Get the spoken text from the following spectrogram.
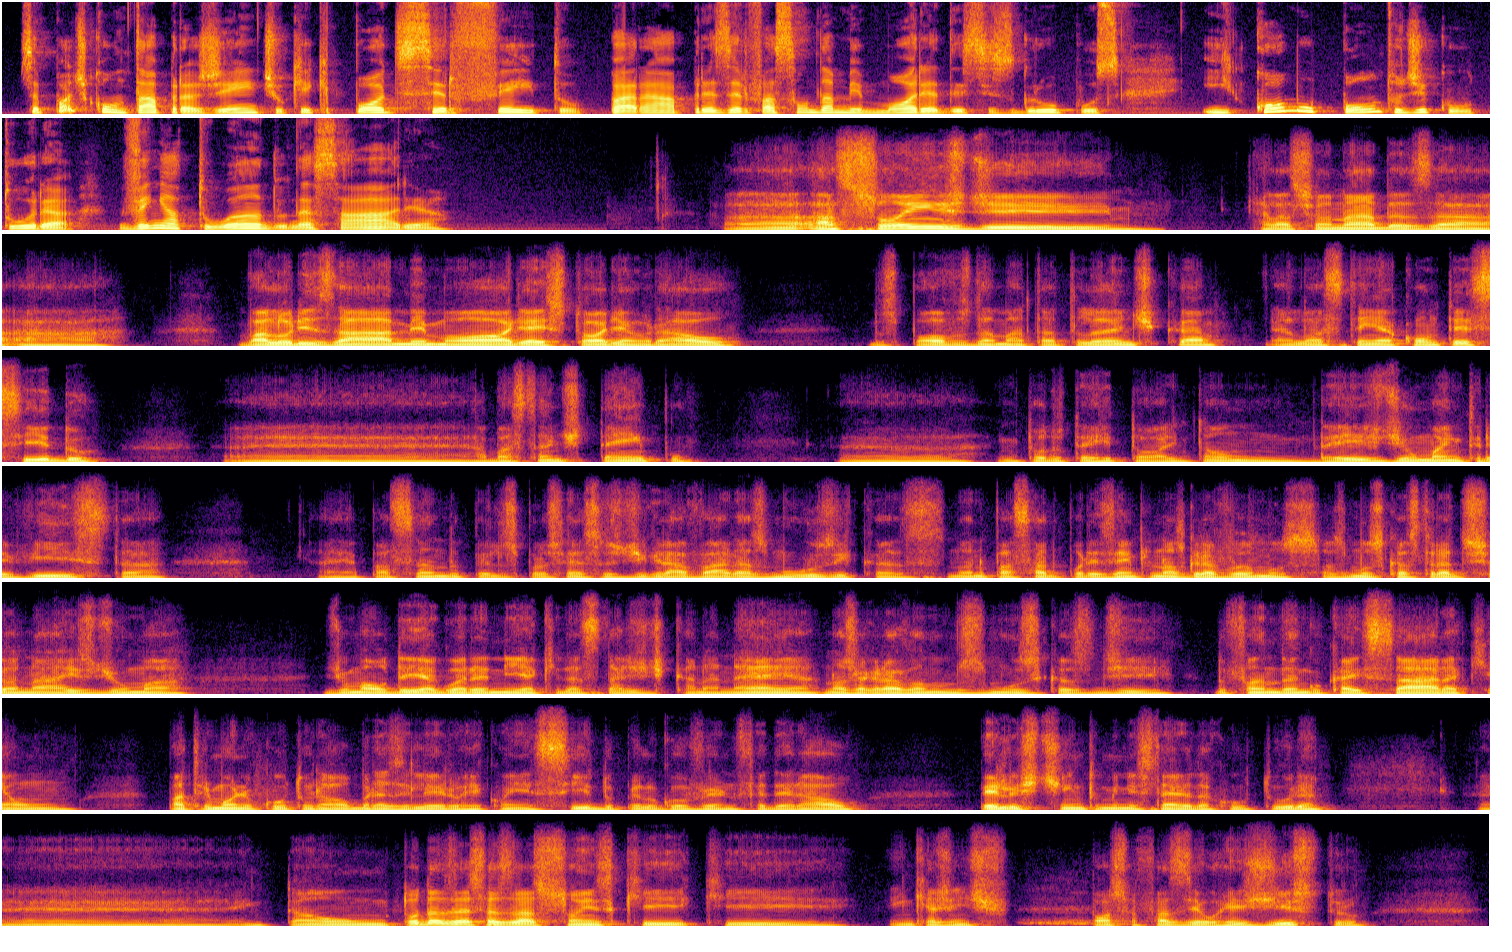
Você pode contar para a gente o que, que, pode ser feito para a preservação da memória desses grupos e como o ponto de cultura vem atuando nessa área? ações de relacionadas a, a, valorizar a memória, a história oral dos povos da Mata Atlântica, elas têm acontecido é, há bastante tempo é, em todo o território. Então, desde uma entrevista, é, passando pelos processos de gravar as músicas. No ano passado, por exemplo, nós gravamos as músicas tradicionais de uma de uma aldeia guarani aqui da cidade de Cananéia. Nós já gravamos músicas de do fandango caiçara, que é um patrimônio cultural brasileiro reconhecido pelo governo federal, pelo extinto Ministério da Cultura. É, então, todas essas ações que, que, em que a gente possa fazer o registro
